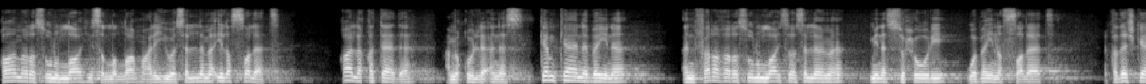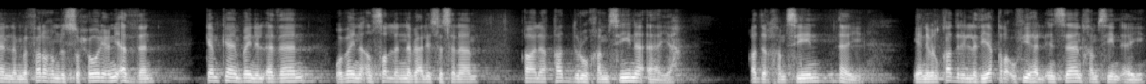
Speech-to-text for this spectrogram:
قام رسول الله صلى الله عليه وسلم إلى الصلاة. قال قتادة عم يقول لأنس كم كان بين أن فرغ رسول الله صلى الله عليه وسلم من السحور وبين الصلاة؟ قداش كان لما فرغ من السحور يعني أذن. كم كان بين الأذان وبين أن صلى النبي عليه الصلاة والسلام؟ قال قدر خمسين آية. قدر خمسين آية. يعني بالقدر الذي يقرأ فيها الإنسان خمسين آية.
